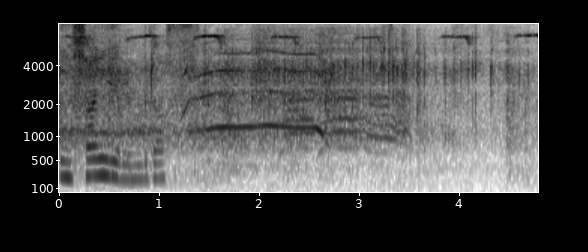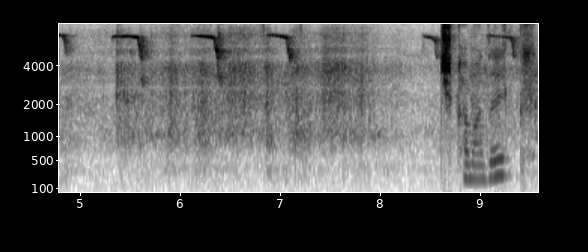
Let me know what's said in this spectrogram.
İnsan yiyelim biraz. Çıkamadık.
